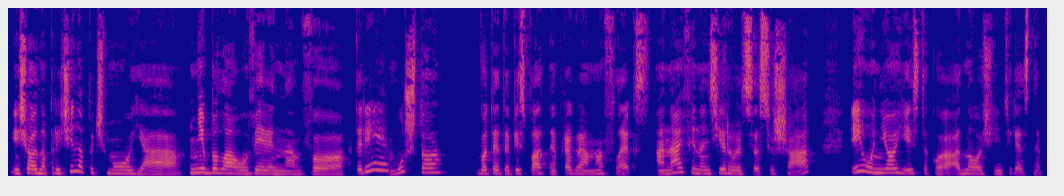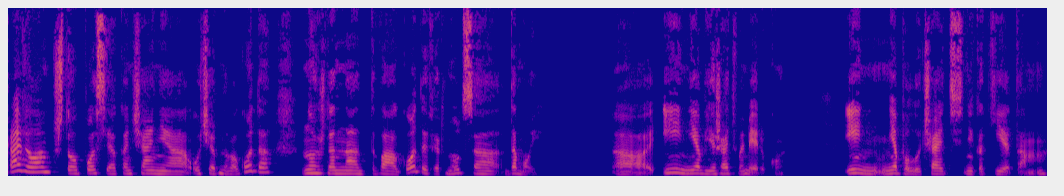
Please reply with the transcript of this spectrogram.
Еще одна причина, почему я не была уверена в лотерее, потому что вот эта бесплатная программа Flex, она финансируется США, и у нее есть такое одно очень интересное правило, что после окончания учебного года нужно на два года вернуться домой э, и не въезжать в Америку, и не получать никакие там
